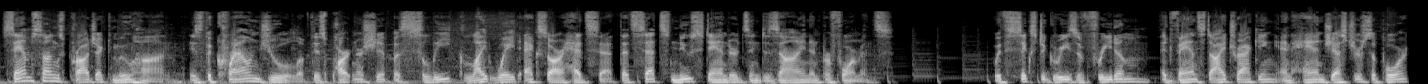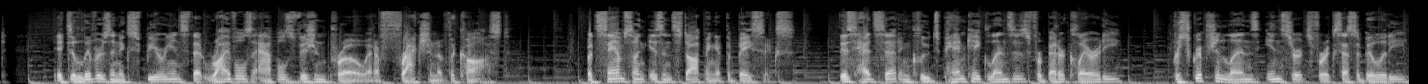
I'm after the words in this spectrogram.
Samsung's Project Moohan is the crown jewel of this partnership, a sleek, lightweight XR headset that sets new standards in design and performance. With six degrees of freedom, advanced eye tracking, and hand gesture support, it delivers an experience that rivals Apple's Vision Pro at a fraction of the cost. But Samsung isn't stopping at the basics. This headset includes pancake lenses for better clarity, prescription lens inserts for accessibility,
